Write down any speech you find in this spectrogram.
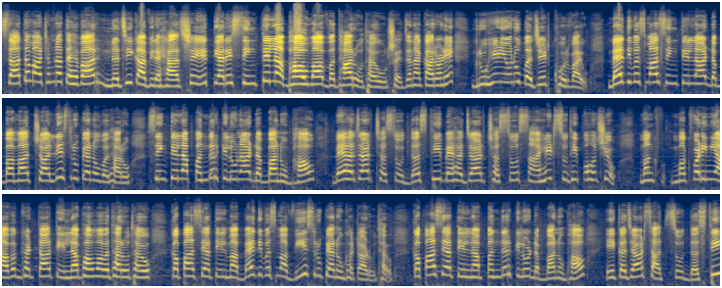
સાતમ, આઠમના તહેવાર નજીક આવી રહ્યા છે, ત્યારે સિંગતેલના ભાવમાં વધારો થયો છે. જેના કારણે ગૃહિણીઓનું બજેટ ખોરવાયું. બે દિવસમાં સિંગતેલના ડબ્બામાં ચાલીસ રૂપિયાનો વધારો, સિંગતેલના પંદર કિલોના ડબ્બાનો ભાવ બે હજાર છસો દસથી બે હજાર છસો સાહીઠ સુધી પહોંચ્યો. મગ, મગફળીની આવક ઘટતા તેલના ભાવમાં વધારો થયો. કપાસિયા તેલમાં બે દિવસમાં વીસ રૂપિયાનો ઘટાડો થયો. કપાસિયા તેલના પંદર કિલો ડબ્બાનો ભાવ એક હજાર સાતસો દસથી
